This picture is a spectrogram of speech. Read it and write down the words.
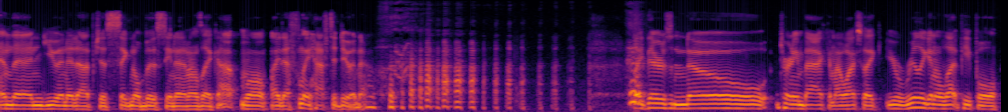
And then you ended up just signal boosting it, and I was like, oh, well, I definitely have to do it now. like, there's no turning back. And my wife's like, You're really going to let people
